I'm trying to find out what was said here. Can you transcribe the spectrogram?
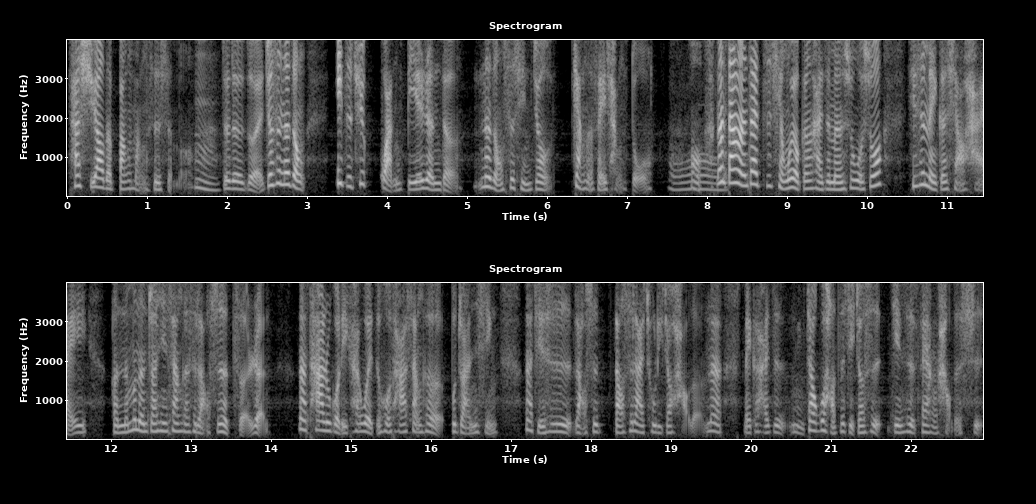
他需要的帮忙是什么。嗯，对对对，就是那种一直去管别人的那种事情就降得非常多。哦，哦，那当然在之前我有跟孩子们说，我说其实每个小孩呃能不能专心上课是老师的责任。那他如果离开位置，或他上课不专心，那其实是老师老师来处理就好了。那每个孩子你照顾好自己，就是已经是非常好的事。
